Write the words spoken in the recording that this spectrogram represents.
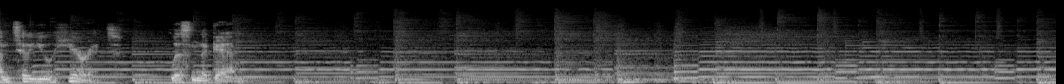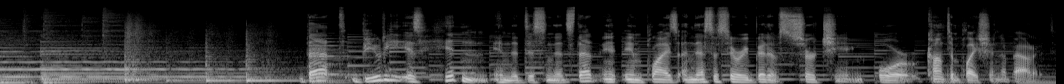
until you hear it. Listen again. that beauty is hidden in the dissonance, that implies a necessary bit of searching or contemplation about it.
